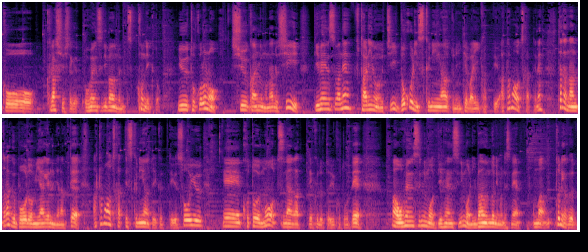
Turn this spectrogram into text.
こうクラッシュしていくオフェンスリバウンドに突っ込んでいくというところの習慣にもなるしディフェンスはね2人のうちどこにスクリーンアウトに行けばいいかっていう頭を使ってねただなんとなくボールを見上げるんじゃなくて頭を使ってスクリーンアウト行くっていうそういう、え、こともつながってくるということで、まあ、オフェンスにもディフェンスにもリバウンドにもですね、まあ、とにかく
